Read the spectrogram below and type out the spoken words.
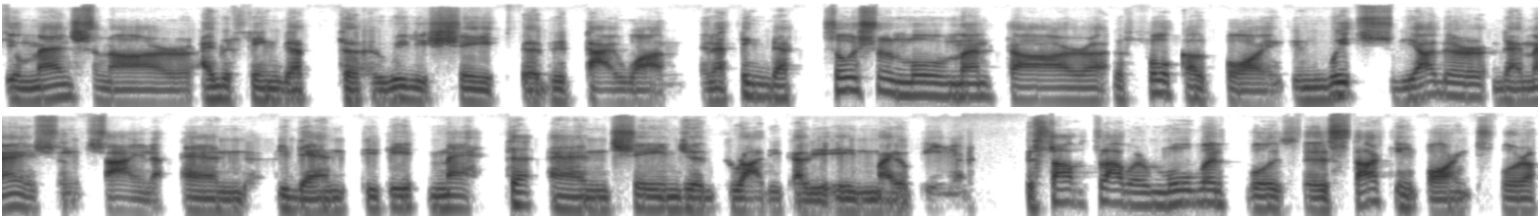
you mentioned are everything that uh, really shaped uh, the Taiwan. And I think that social movements are uh, the focal point in which the other dimension, China and identity, met and changed radically, in my opinion. The Sunflower Movement was the starting point for a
